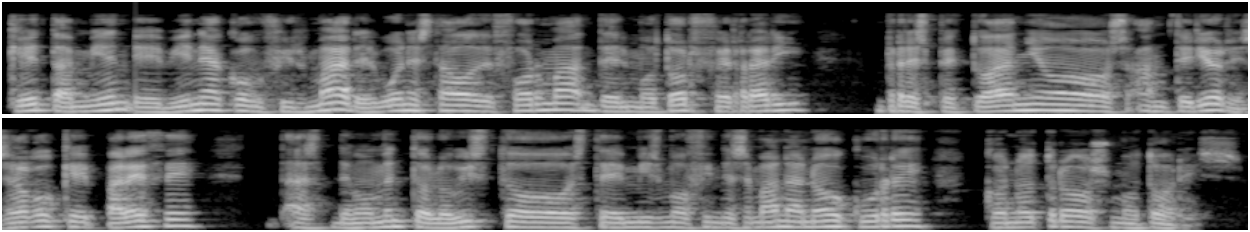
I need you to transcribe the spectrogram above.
que también eh, viene a confirmar el buen estado de forma del motor Ferrari respecto a años anteriores, algo que parece, de momento lo visto este mismo fin de semana, no ocurre con otros motores.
